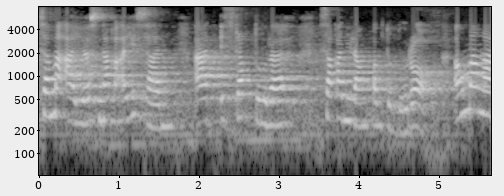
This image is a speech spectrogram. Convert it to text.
sa maayos na kaayusan at istruktura sa kanilang pagtuturo. Ang mga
